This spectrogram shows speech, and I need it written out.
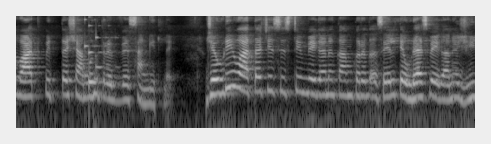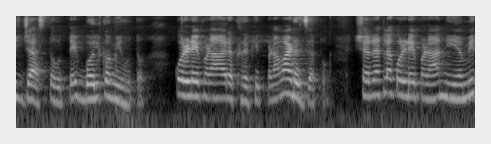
वातपित्त शामक द्रव्य सांगितलं आहे जेवढी वाताची सिस्टीम वेगानं काम करत असेल तेवढ्याच वेगानं झीज जास्त होते बल कमी होतं. कोरडेपणा रखरखीतपणा वाढत जातो. शरीरातला कोरडेपणा नियमित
